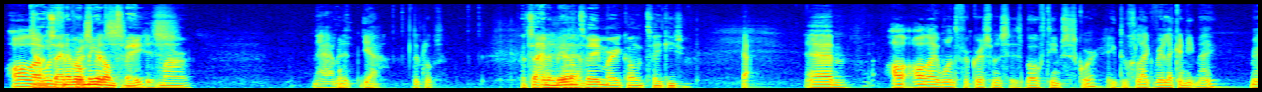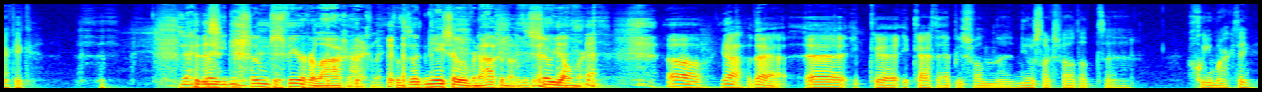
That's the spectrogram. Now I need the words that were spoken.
All nou, het zijn er wel meer dan twee, is- maar... Nou ja, maar dit- ja, dat klopt. Het zijn er meer dan Ehm, twee, maar je kan er twee kiezen. Ehm, all, all I Want for Christmas is boven teams te score. Ik doe gelijk weer lekker niet mee, merk ik. Het is eigenlijk een Dus- dit is zo'n sfeer verlagen eigenlijk. Dat is ook niet eens zo over nagedacht. Dat is zo jammer. Oh, ja, nou ja. eh, ik, eh, ik krijg de appjes van Nieuws straks wel dat goede marketing.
